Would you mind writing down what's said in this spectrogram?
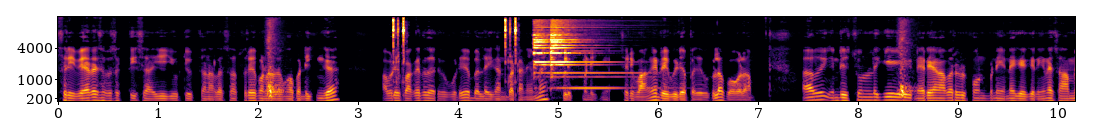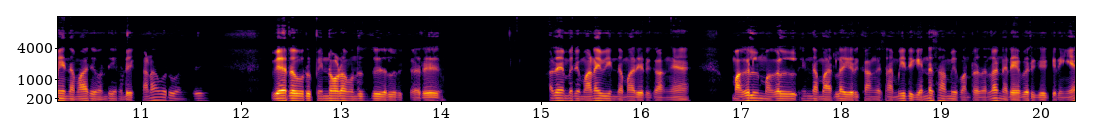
சரி வேற சிவசக்தி சாயி யூடியூப் சேனலை சப்ஸ்கிரைப் பண்ணாதவங்க பண்ணிக்கோங்க. அப்படி பக்கத்தில் இருக்கக்கூடிய பெல் ஐக்கான் பட்டனையுமே கிளிக் பண்ணிக்கங்க. சரி வாங்க இந்த வீடியோ பதிவுக்குள்ளே போகலாம். அதாவது இன்றைய சூழ்நிலைக்கு நிறையா நபர்கள் ஃபோன் பண்ணி என்ன கேட்குறீங்கன்னா சாமி இந்த மாதிரி வந்து என்னுடைய கணவர் வந்து வேறு ஒரு பெண்ணோட வந்து இதில் இருக்கார். அதேமாதிரி மனைவி இந்த மாதிரி இருக்காங்க. மகள் மகள் இந்த மாதிரிலாம் இருக்காங்க. சாமி இதுக்கு என்ன சாமி பண்ணுறதெல்லாம் நிறைய பேர் கேட்குறீங்க.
